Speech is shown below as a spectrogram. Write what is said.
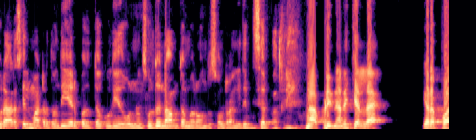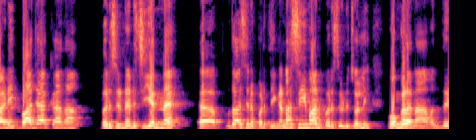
ஒரு அரசியல் மாற்றத்தை வந்து ஏற்படுத்தக்கூடியது ஒன்றுன்னு சொல்லிட்டு நாம் தமிழரும் வந்து சொல்றாங்க. இது எப்படி சார் பாக்குறீங்க நான் அப்படி நினைக்கல. எடப்பாடி பாஜக தான் பெருசுன்னு நினைச்சு என்ன உதாசீனப்படுத்தீங்கன்னா சீமான் பெருசுன்னு சொல்லி உங்களை நான் வந்து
